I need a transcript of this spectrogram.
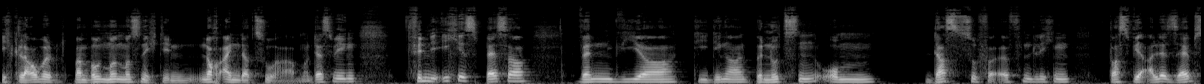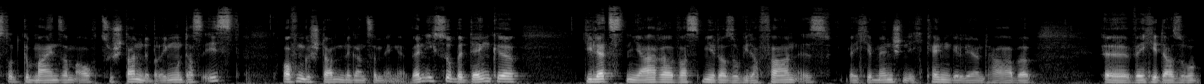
ich glaube, man, muss nicht den, noch einen dazu haben. Und deswegen finde ich es besser, wenn wir die Dinger benutzen, um das zu veröffentlichen, was wir alle selbst und gemeinsam auch zustande bringen. Und das ist offen gestanden eine ganze Menge. Wenn ich so bedenke, die letzten Jahre, was mir da so widerfahren ist, welche Menschen ich kennengelernt habe, äh, welche da so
